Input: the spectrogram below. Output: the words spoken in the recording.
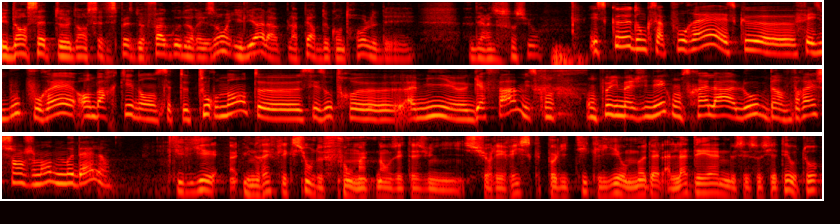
Et dans cette, dans cette espèce de fagot de raison, il y a la, perte de contrôle des, des réseaux sociaux. Est-ce que donc ça pourrait, est-ce que euh, Facebook pourrait embarquer dans cette tourmente euh, ses autres euh, amis GAFAM? Est-ce qu'on peut imaginer qu'on serait là à l'aube d'un vrai changement qu'il y ait une réflexion de fond maintenant aux États-Unis sur les risques politiques liés au modèle, à l'ADN de ces sociétés autour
